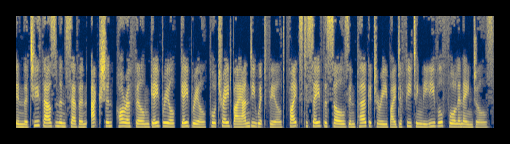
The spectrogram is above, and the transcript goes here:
In the 2007, action, horror film Gabriel, Gabriel portrayed by Andy Whitfield fights to save the souls in purgatory by defeating the evil fallen angels.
